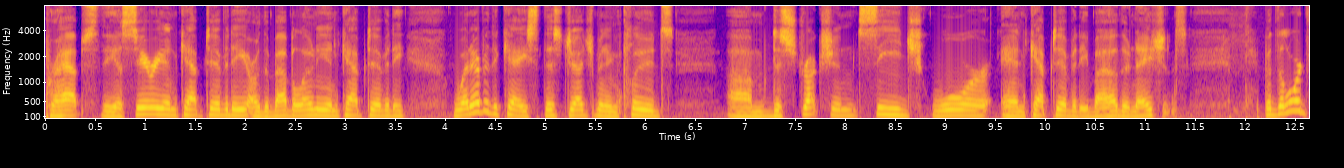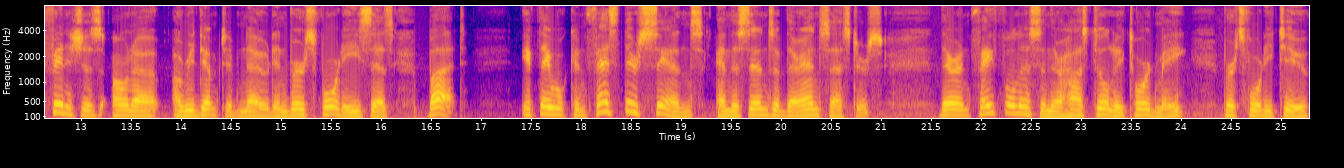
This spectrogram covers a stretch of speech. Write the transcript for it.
perhaps the Assyrian captivity or the Babylonian captivity. Whatever the case, this judgment includes um, destruction, siege, war, and captivity by other nations. But the Lord finishes on a, a redemptive note. In verse 40, he says, But if they will confess their sins and the sins of their ancestors, their unfaithfulness and their hostility toward me, verse 42,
